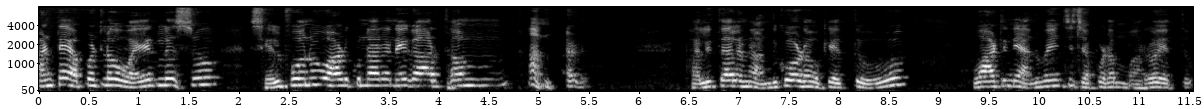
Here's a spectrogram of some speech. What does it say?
అంటే అప్పట్లో వైర్లెస్ సెల్ ఫోను వాడుకున్నారనేగా అర్థం అన్నాడు. ఫలితాలను అందుకోవడం ఒక ఎత్తు వాటిని అన్వయించి చెప్పడం మరో ఎత్తు.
